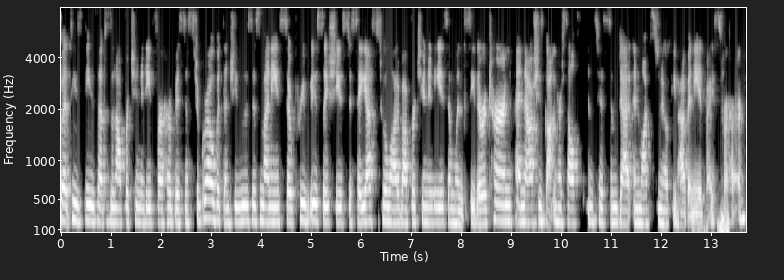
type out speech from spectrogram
but sees these as an opportunity for her business to grow, but then she loses money. So previously she used to say yes to a lot of opportunities and wouldn't see the return. And now she's gotten herself into some debt and wants to know if you have any advice for her.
